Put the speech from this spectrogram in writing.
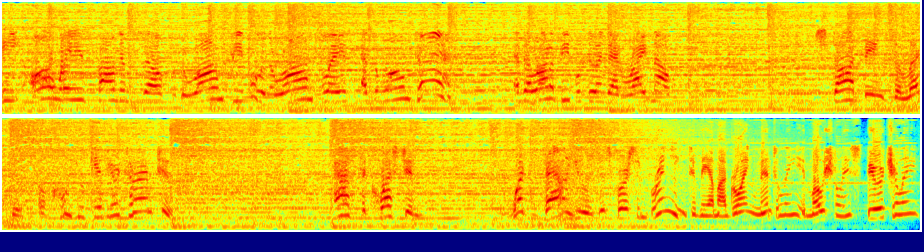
He always found himself with the wrong people in the wrong place at the wrong time. And there are a lot of people doing that right now. Start being selective of who you give your time to. Ask the question, what value is this person bringing to me? Am I growing mentally, emotionally, spiritually,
